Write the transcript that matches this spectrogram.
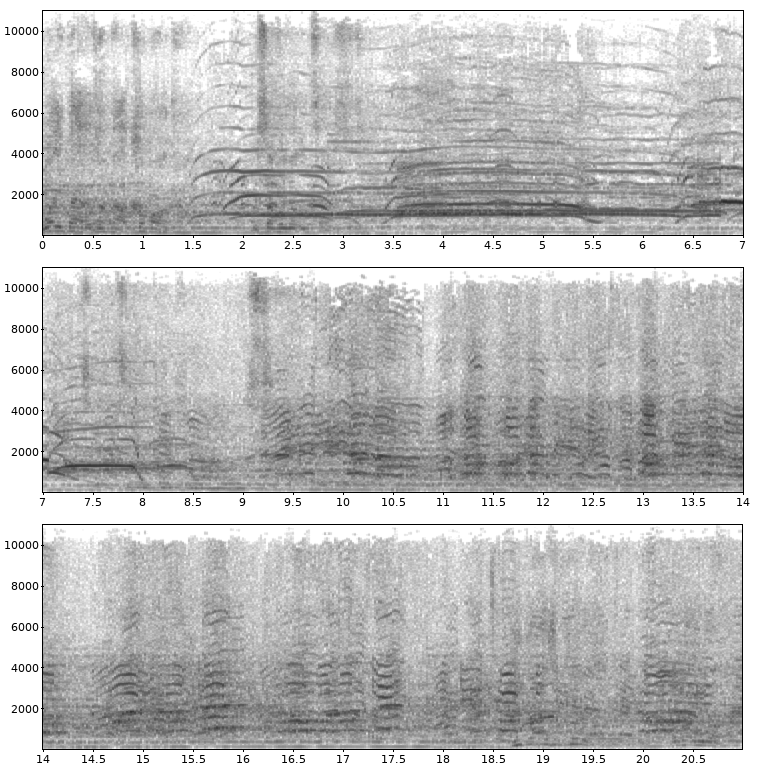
way better than that. Come on. Let's have a little test. You guys are good. How about you lot?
